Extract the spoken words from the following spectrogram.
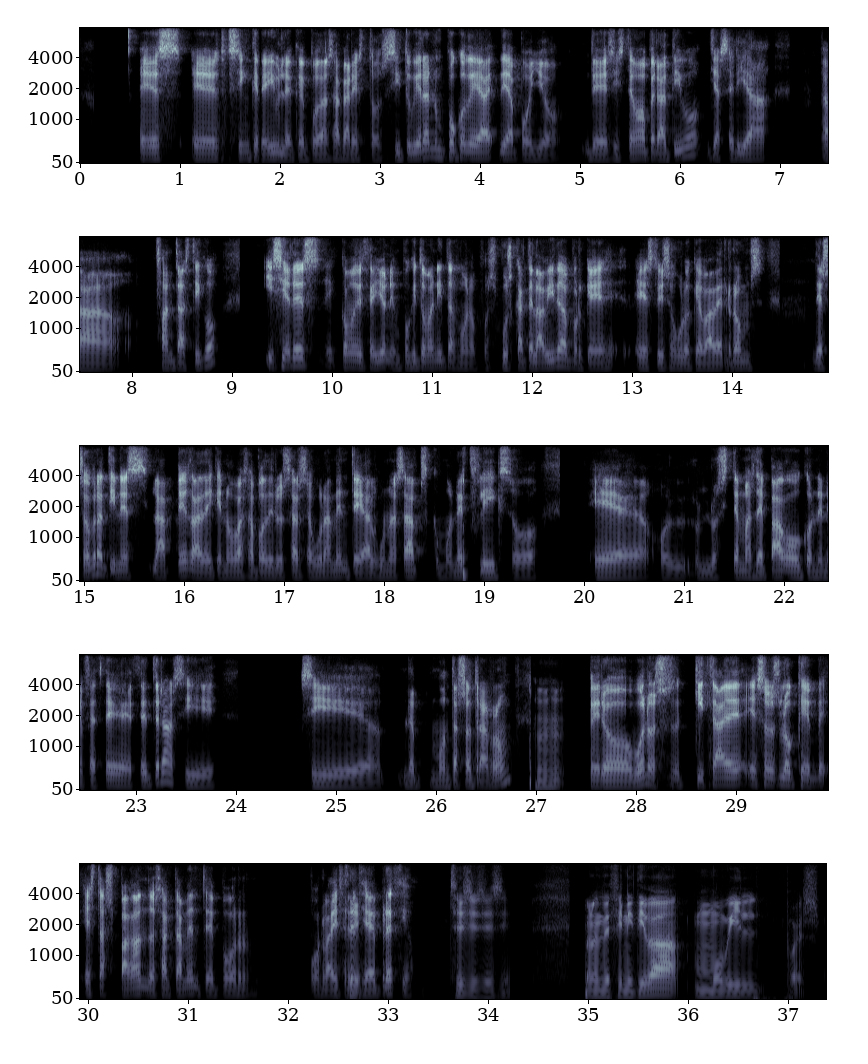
es, es, increíble que puedan sacar esto. Si tuvieran un poco de, apoyo de sistema operativo, ya sería ah, fantástico. Y si eres, eh, como dice Johnny, un poquito manitas, bueno, pues búscate la vida porque estoy seguro que va a haber ROMs de sobra. Tienes la pega de que no vas a poder usar seguramente algunas apps como Netflix o eh, o los sistemas de pago con NFC, etcétera, si, si le montas otra ROM. Pero bueno, quizá eso es lo que estás pagando exactamente por, por la diferencia de precio. Sí, sí, sí, sí. Bueno, en definitiva, un móvil, pues,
